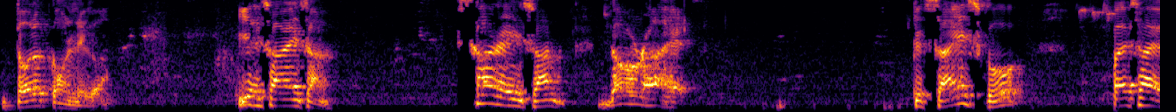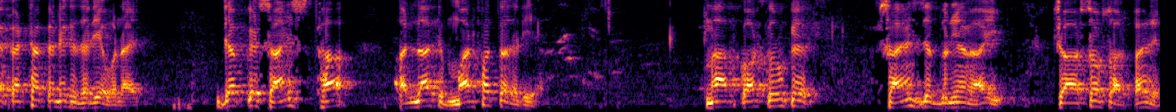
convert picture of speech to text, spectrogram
دولت کون لے گا؟ یہ سارا انسان۔ سارا انسان دوڑ رہا ہے۔ کہ سائنس کو پیسہ اکٹھا کرنے کا ذریعہ بنائے، جبکہ سائنس تھا اللہ کی معرفت کا ذریعہ۔ میں آپ کو عرض کروں کہ سائنس جب دنیا میں آئی چار سو سال پہلے،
